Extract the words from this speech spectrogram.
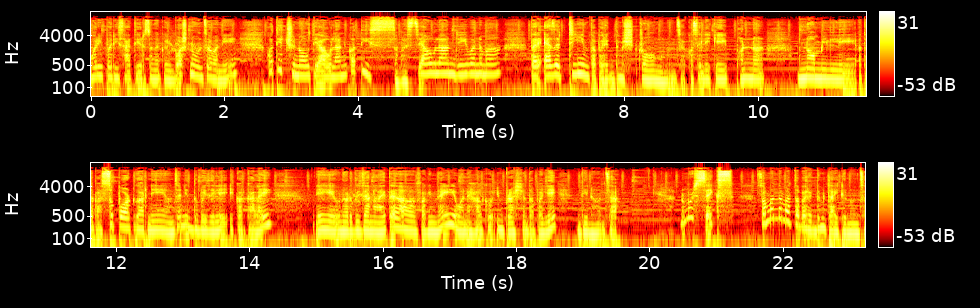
वरिपरि साथीहरूसँग कहीँ बस्नुहुन्छ भने कति चुनौती आउलान् कति समस्या आउलान् जीवनमा। तर एज अ टिम तपाईँहरू एकदम स्ट्रङ हुनुहुन्छ। कसैले केही भन्न नमिल्ने अथवा सपोर्ट गर्ने हुन्छ नि दुवैजैले एकअर्कालाई। ए उनीहरू दुईजनालाई त सकिन्न है भन्ने खालको इम्प्रेसन तपाईँले दिनुहुन्छ। नम्बर सिक्स सम्बन्धमा तपाईँहरू एकदम टाइट हुनुहुन्छ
